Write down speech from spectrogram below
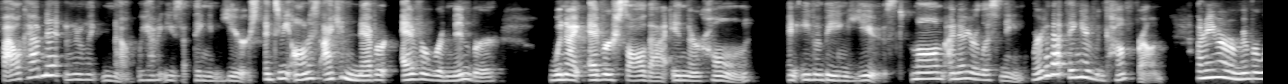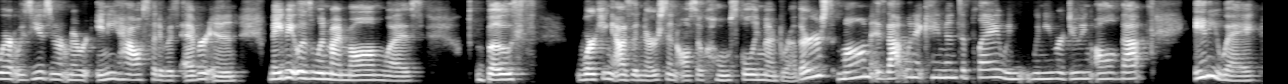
file cabinet? And they're like, no, we haven't used that thing in years. And to be honest, I can never ever remember when I ever saw that in their home and even being used. Mom, I know you're listening. Where did that thing even come from? I don't even remember where it was used. I don't remember any house that it was ever in. Maybe it was when my mom was both working as a nurse and also homeschooling my brothers mom is that when it came into play when when you were doing all of that anyway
